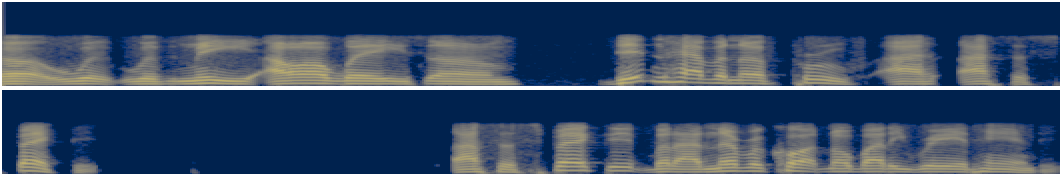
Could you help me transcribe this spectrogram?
uh, with with me, I always um didn't have enough proof. I I suspected. I suspected, but I never caught nobody red-handed.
